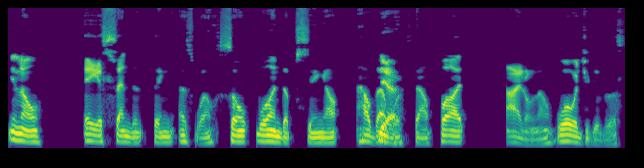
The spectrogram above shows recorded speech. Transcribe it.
you know, a ascendant thing as well. So we'll end up seeing out how that Yeah. works out. But I don't know. What would you give this?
